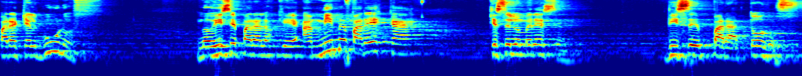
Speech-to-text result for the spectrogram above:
para que algunos, no dice para los que a mí me parezca que se lo merecen, dice para todos.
